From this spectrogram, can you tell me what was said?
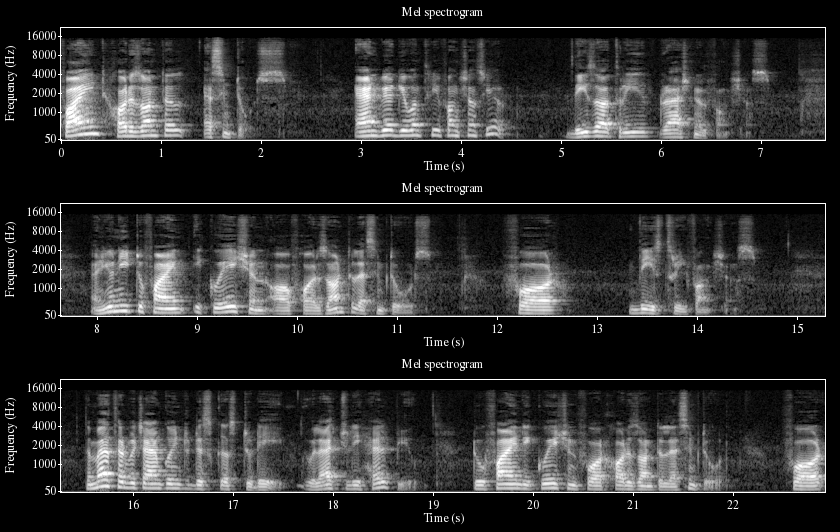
Find horizontal asymptotes. And we are given three functions here. These are three rational functions. And you need to find equation of horizontal asymptotes for these three functions. The method which I am going to discuss today will actually help you to find equation for horizontal asymptote for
